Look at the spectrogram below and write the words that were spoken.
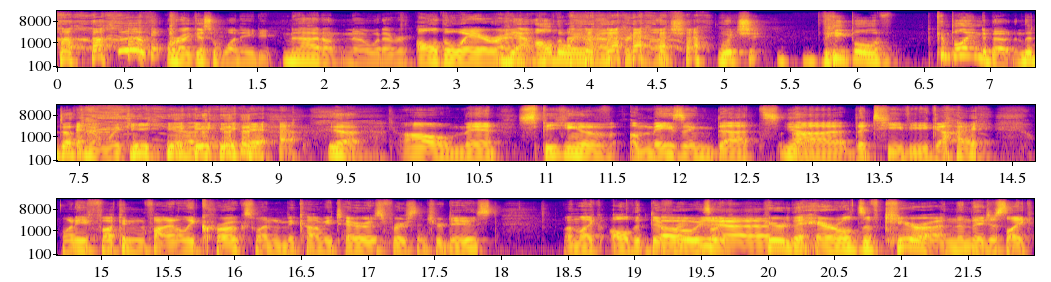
fuck? or I guess 180. No, I don't know, whatever. All the way around. Yeah, all the way around pretty much, which people have complained about in the Death Note wiki. Yeah, yeah. yeah. Oh man! Speaking of amazing deaths, Yeah. uh, the TV guy when he fucking finally croaks when Mikami Teru is first introduced, when like all the different, Oh, it's like, yeah. here are the heralds of Kira, and then they just like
